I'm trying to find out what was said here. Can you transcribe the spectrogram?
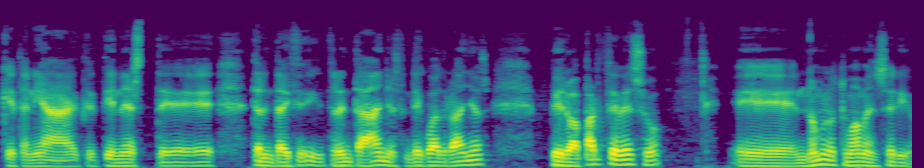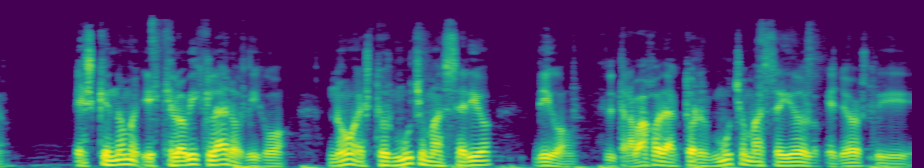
que, tenía, que tienes 30, 30 años, 34 años, pero aparte de eso, eh, no me lo tomaba en serio. Es que, no me, es que lo vi claro, digo, no, esto es mucho más serio digo, el trabajo de actor es mucho más serio de lo que yo estoy.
